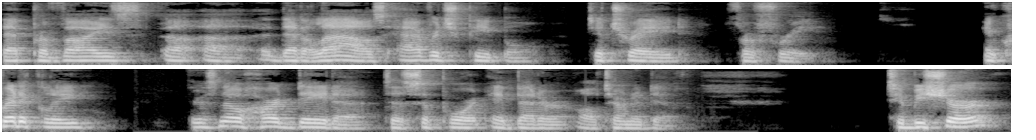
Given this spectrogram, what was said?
that provides, uh, uh, that allows average people to trade for free. And critically, there's no hard data to support a better alternative. To be sure,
